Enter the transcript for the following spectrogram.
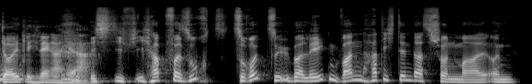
deutlich länger her. Ich, ich, ich habe versucht, zurück zu überlegen, wann hatte ich denn das schon mal? Und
